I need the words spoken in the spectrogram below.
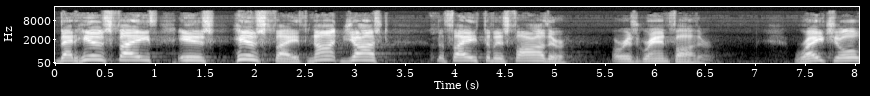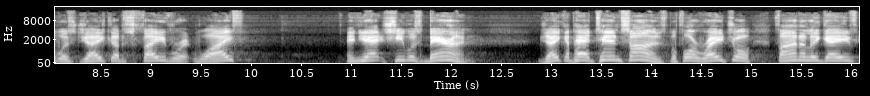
that his faith is his faith, not just the faith of his father or his grandfather. Rachel was Jacob's favorite wife, and yet she was barren. Jacob had 10 sons before Rachel finally gave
